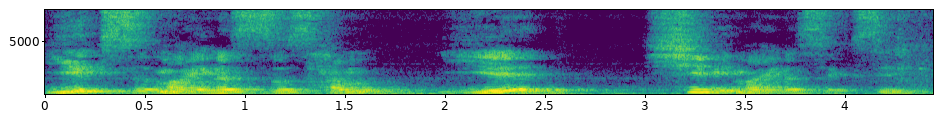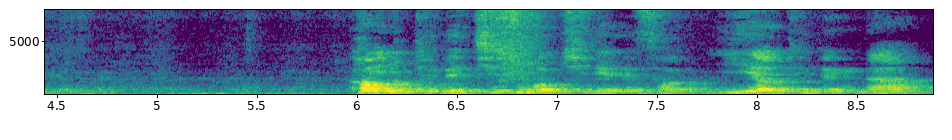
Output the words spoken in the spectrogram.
2x 마이너스 3 2의 12 마이너스 x 이렇게. 그럼 어떻게 돼? 지수 법칙에 의해서 2에 어떻게 된다?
